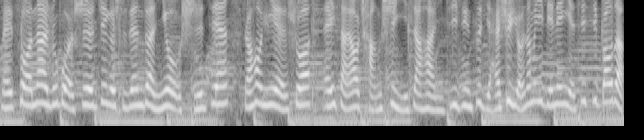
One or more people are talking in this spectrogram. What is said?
没错，那如果是这个时间段你有时间，然后你也说哎想要尝试一下哈，你毕竟自己还是有那么一点点演戏细胞的，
